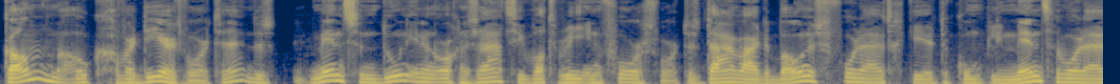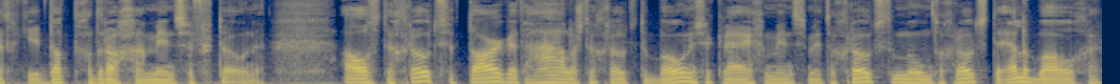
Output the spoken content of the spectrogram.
kan, maar ook gewaardeerd wordt. Hè? Dus mensen doen in een organisatie wat reinforced wordt. Dus daar waar de bonussen worden uitgekeerd, de complimenten worden uitgekeerd, dat gedrag gaan mensen vertonen. Als de grootste targethalers de grootste bonussen krijgen, mensen met de grootste mond, de grootste ellebogen,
